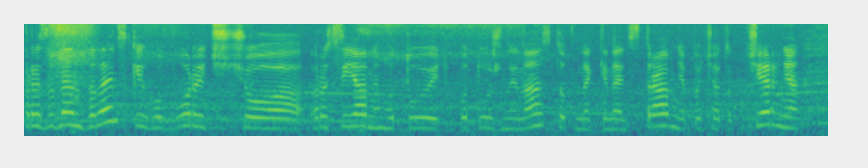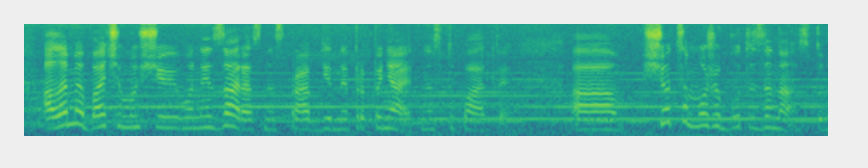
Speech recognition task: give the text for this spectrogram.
Президент Зеленський говорить, що росіяни готують потужний наступ на кінець травня, початок червня, але ми бачимо, що і вони зараз насправді не припиняють наступати. А що це може бути за наступ?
